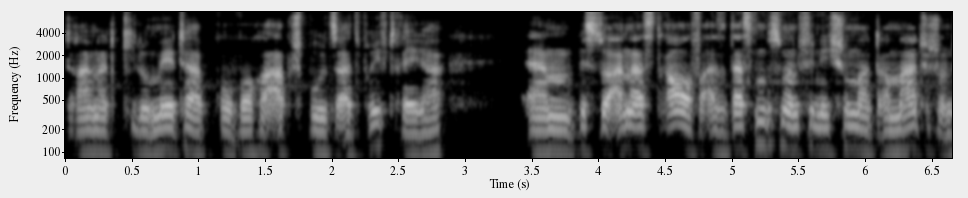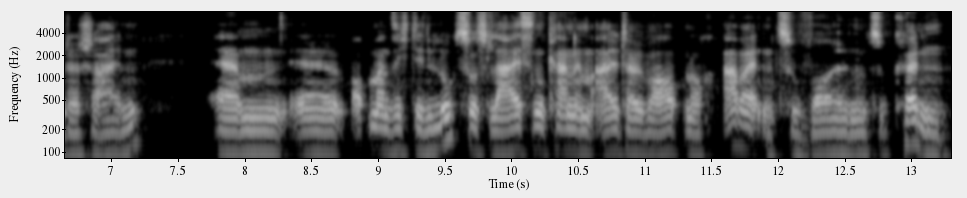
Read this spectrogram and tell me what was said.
300 Kilometer pro Woche abspulst als Briefträger, ähm, bist du anders drauf. Also das muss man, finde ich, schon mal dramatisch unterscheiden ähm, äh, ob man sich den Luxus leisten kann, im Alter überhaupt noch arbeiten zu wollen und zu können.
